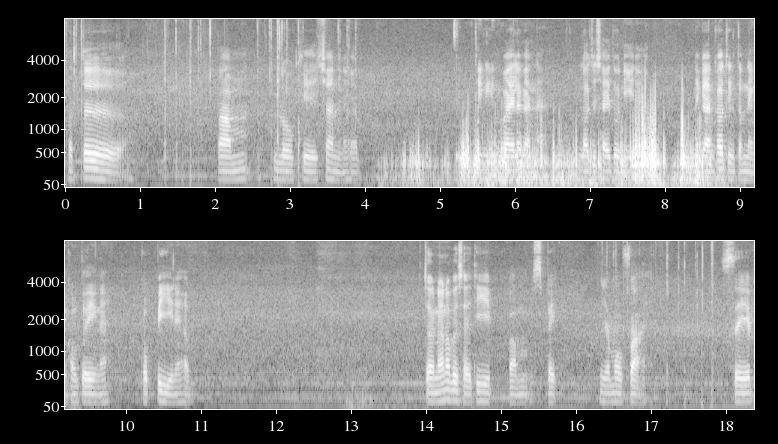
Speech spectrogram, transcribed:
Flutter ปั๊ม location นะครับทิ้งลิงก์ไว้แล้วกันนะ เราจะใช้ตัวนี้นะครับ การเข้าถึงตำแหน่งของตัวเองนะ copy นะครับ จากนั้นเอาไปใส่ที่ปั๊ม spec YAML file save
